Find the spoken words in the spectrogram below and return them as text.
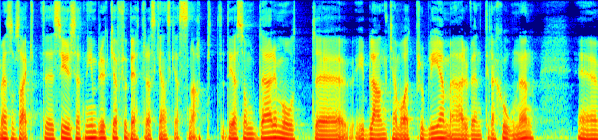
Men som sagt, eh, syresättningen brukar förbättras ganska snabbt. Det som däremot eh, ibland kan vara ett problem är ventilationen. Eh,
